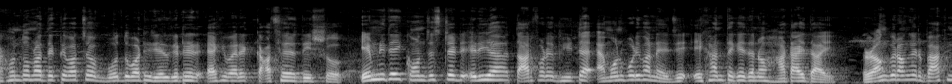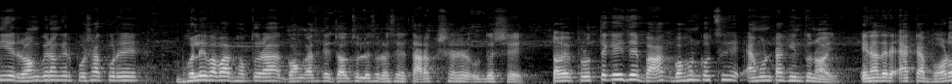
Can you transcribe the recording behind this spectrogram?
এখন তোমরা দেখতে পাচ্ছ বৌদ্ধবাটি রেলগেটের একেবারে কাছের দৃশ্য। এমনিতেই কনজেস্টেড এরিয়া, তারপরে ভিড়টা এমন পরিমাণে যে এখান থেকে যেন হাঁটায় দেয়। রং বেরঙের বাঘ নিয়ে রং বেরঙের পোশাক পরে ভোলে বাবার ভক্তরা গঙ্গা থেকে জল তুলে চলেছে তারকেশ্বরের উদ্দেশ্যে। তবে প্রত্যেকেই যে বাঘ বহন করছে এমনটা কিন্তু নয়। এনাদের একটা বড়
